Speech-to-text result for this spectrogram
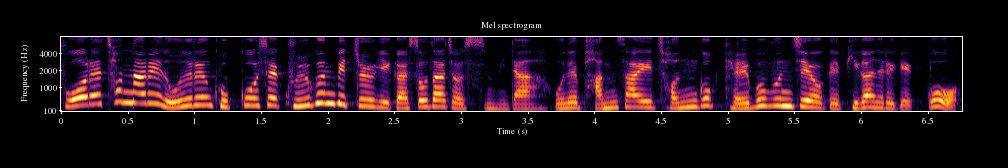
9월의 첫날인 오늘은 곳곳에 굵은 빗줄기가 쏟아졌습니다. 오늘 밤사이 전국 대부분 지역에 비가 내리겠고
